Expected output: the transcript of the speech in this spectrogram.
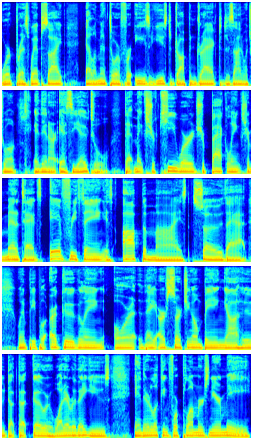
WordPress website, Elementor for ease of use to drop and drag to design what you want. And then our SEO tool that makes your keywords, your backlinks, your meta tags, everything is optimized so that when people are Googling or they are searching on Bing, Yahoo, DuckDuckGo, or whatever they use, and they're looking for plumbers near me,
